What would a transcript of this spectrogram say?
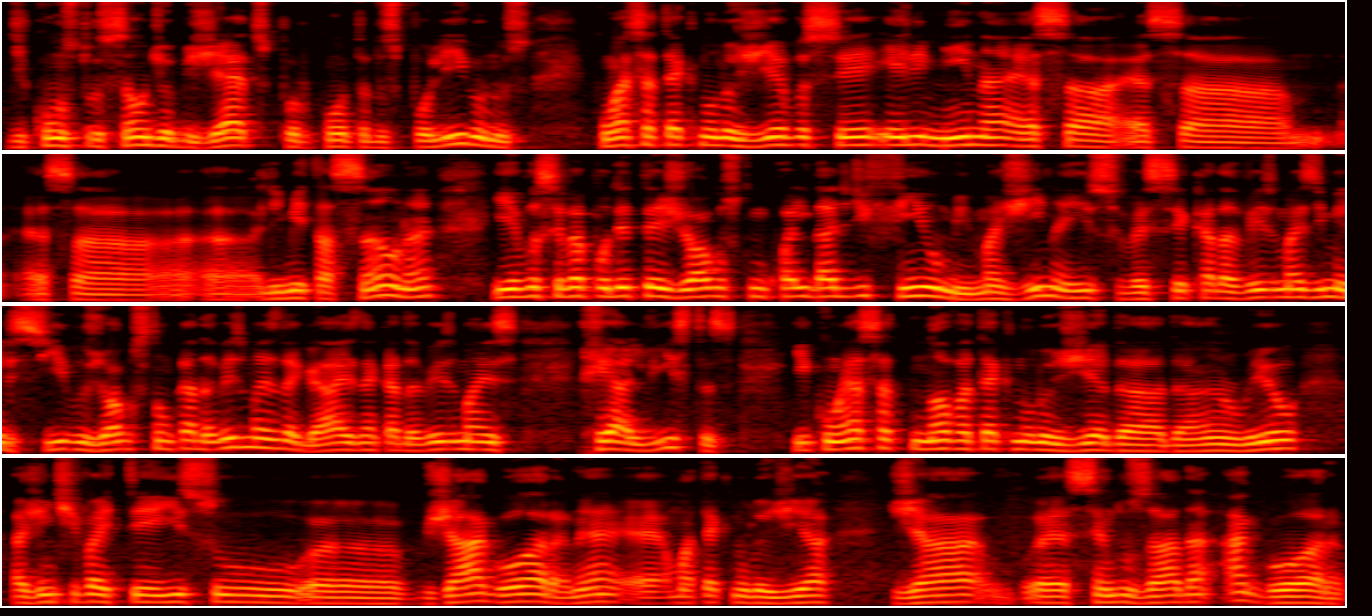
de, construção de objetos por conta dos polígonos, com essa tecnologia você elimina essa, essa, essa limitação, né? E aí você vai poder ter jogos com qualidade de filme. Imagina isso, vai ser cada vez mais imersivo, os jogos estão cada vez mais legais, né? cada vez mais realistas. E com essa nova tecnologia da, da Unreal, a gente vai ter isso uh, já agora, né? É uma tecnologia já uh, sendo usada agora.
